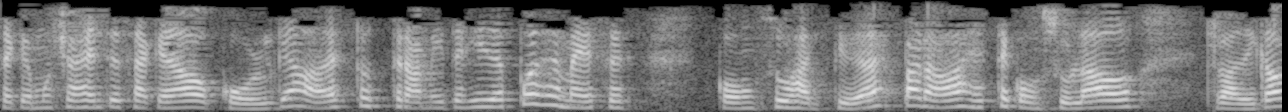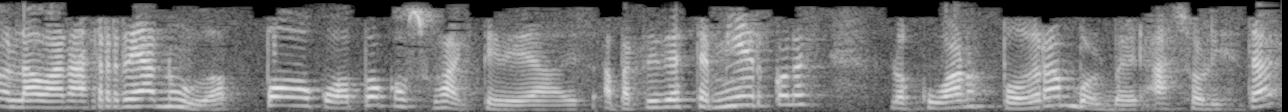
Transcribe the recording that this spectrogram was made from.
sé que mucha gente se ha quedado colgada de estos trámites y después de meses con sus actividades paradas, este consulado radicado en La Habana reanuda poco a poco sus actividades. A partir de este miércoles, los cubanos podrán volver a solicitar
